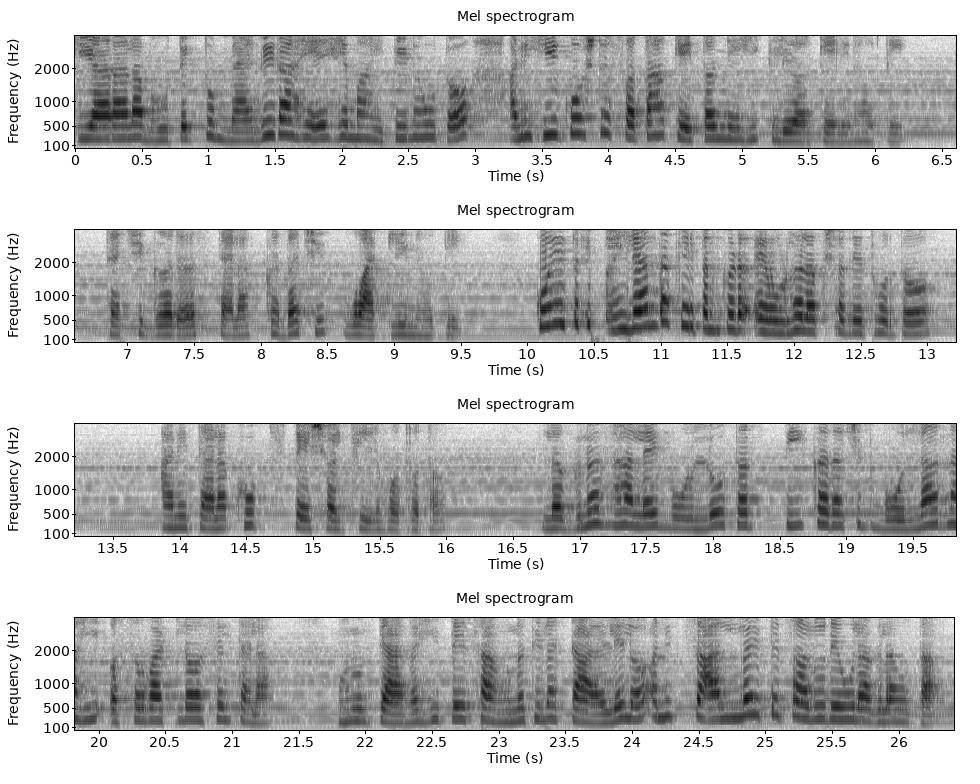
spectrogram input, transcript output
कियाराला बहुतेक तो मॅरिड आहे हे माहिती नव्हतं आणि ही गोष्ट स्वतः केतननेही क्लिअर केली नव्हती. त्याची गरज त्याला कदाचित वाटली नव्हती. कोणीतरी पहिल्यांदा केतनकडं एवढं लक्ष देत होतं आणि त्याला खूप स्पेशल फील होत होतं. लग्न झालंय बोललो तर ती कदाचित बोलणार नाही असं वाटलं असेल त्याला. म्हणून त्यानंही ते सांगणं तिला टाळलेलं आणि चाललंय ते चालू देऊ लागला होता.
